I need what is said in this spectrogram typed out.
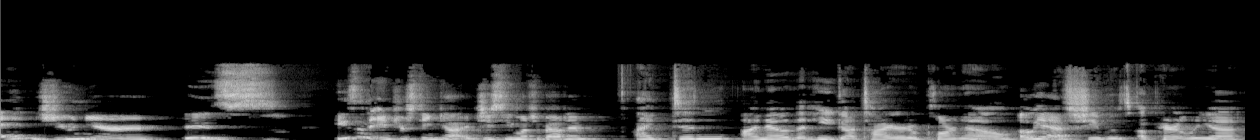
Ed Jr. is he's an interesting guy. Did you see much about him? I didn't. I know that he got tired of Clarnell. Oh, yeah. she was apparently a,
